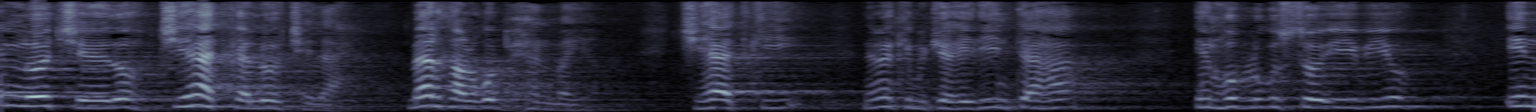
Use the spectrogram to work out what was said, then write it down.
in loo jeedo jihaadkaa loo jeedaa. Meelkaa lagu bixin mayo. Jihaadkii nimankii mujaahidiinta ahaa in hub lagu soo iibiyo in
